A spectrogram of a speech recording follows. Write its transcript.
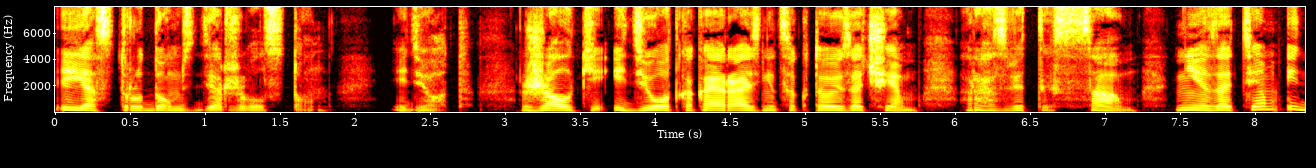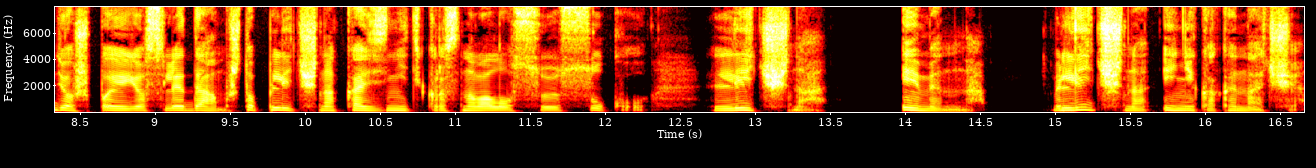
и я с трудом сдерживал стон. Идиот. Жалкий идиот, какая разница, кто и зачем? Разве ты сам не затем идешь по ее следам, чтоб лично казнить красноволосую суку? Лично. Именно. Лично и никак иначе.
